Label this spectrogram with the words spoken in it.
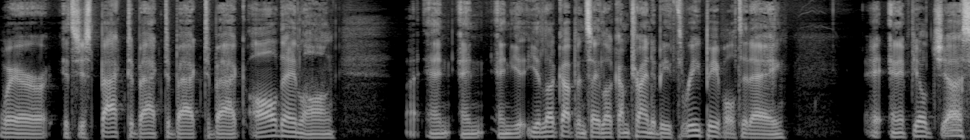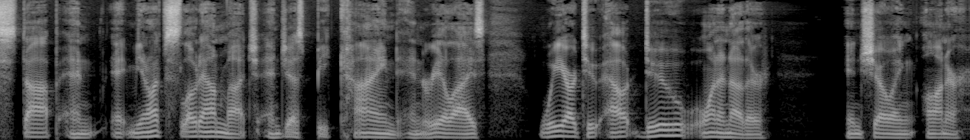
where it's just back to back to back to back all day long, and and and you, you look up and say, "Look, I'm trying to be three people today." And if you'll just stop and eh, you don't have to slow down much and just be kind and realize we are to outdo one another in showing honor.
